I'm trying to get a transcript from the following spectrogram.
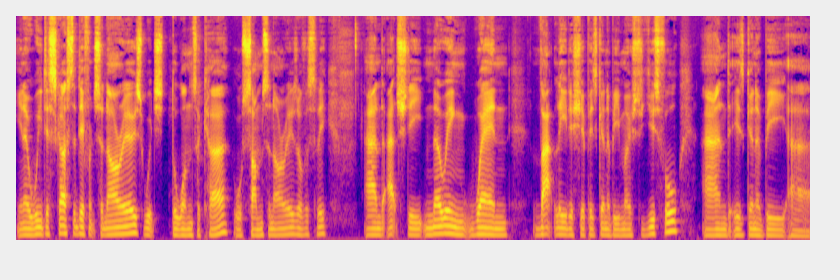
You know, we discussed the different scenarios which the ones occur, or some scenarios, obviously, and actually knowing when that leadership is going to be most useful and is going to be uh,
